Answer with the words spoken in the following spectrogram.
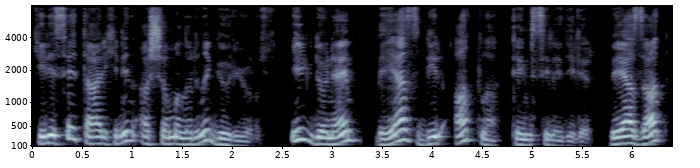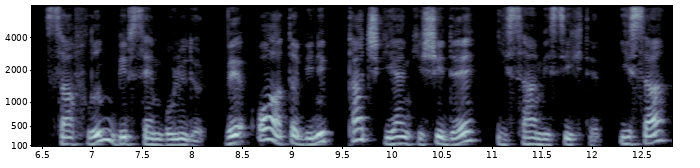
kilise tarihinin aşamalarını görüyoruz. İlk dönem beyaz bir atla temsil edilir. Beyaz at saflığın bir sembolüdür ve o ata binip taç giyen kişi de İsa Mesih'tir. İsa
